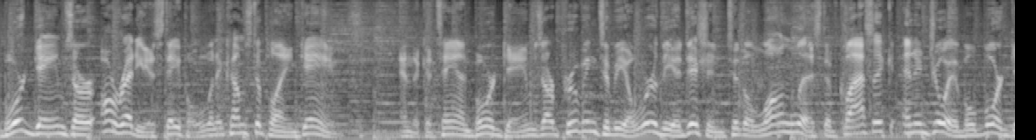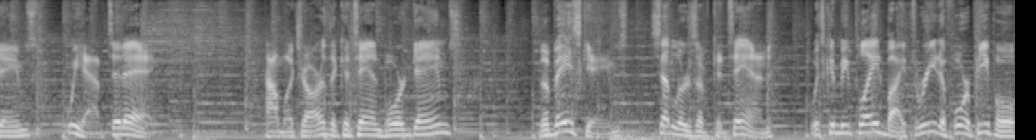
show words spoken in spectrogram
Board games are already a staple when it comes to playing games, and the Catan board games are proving to be a worthy addition to the long list of classic and enjoyable board games we have today. How much are the Catan board games? The base games, Settlers of Catan, which can be played by 3 to 4 people,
